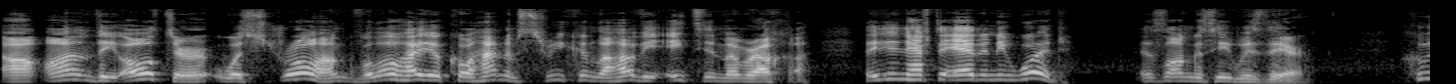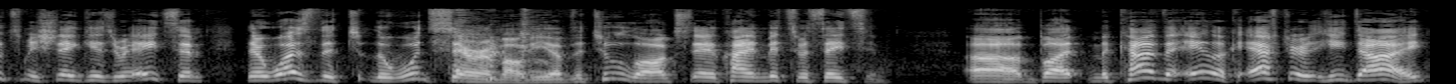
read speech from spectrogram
uh, on the altar was strong. They didn't have to add any wood, as long as he was there. There was the, the wood ceremony of the two logs. Uh, but Mekan ve'elach, after he died,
